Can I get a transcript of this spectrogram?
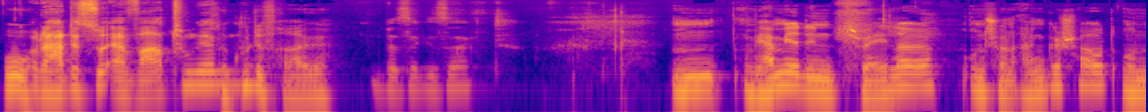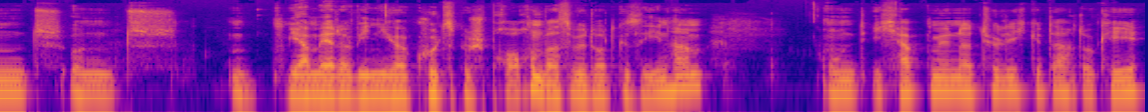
Oh. Oder hattest du Erwartungen? Das ist eine gute Frage. Besser gesagt. Mm, wir haben ja den Trailer uns schon angeschaut und, und ja, mehr oder weniger kurz besprochen, was wir dort gesehen haben. Und ich habe mir natürlich gedacht, okay,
